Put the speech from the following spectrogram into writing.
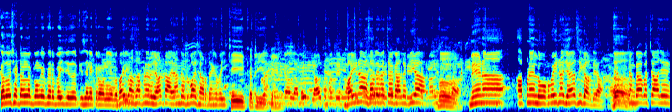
ਕਦੋਂ ਛੱਡਣ ਲੱਗੋਗੇ ਫਿਰ ਬਾਈ ਜਦੋਂ ਕਿਸੇ ਨੇ ਕਰਾਉਣੀ ਹੈ ਬਾਈ ਬੱਕਰੀ ਬਸ ਆਪਣੇ ਰਿਜ਼ਲਟ ਆ ਜਾਂਦੇ ਉਦੋਂ ਬਾਅਦ ਛੱਡ ਦਾਂਗੇ ਬਾਈ। ਠੀਕ ਆ ਠੀਕ ਆ। ਗੱਲ ਆ ਬਈ ਰਿਜ਼ਲਟ ਬੰਦੇ ਨੂੰ ਬਾਈ ਨਾ ਅਸਲ ਦੇ ਵਿੱਚ ਗੱਲ ਕੀ ਆ? ਮੇਨ ਆਪਣੇ ਲੋਕ ਬਈ ਨਾ ਜ਼ਹਿਰ ਸੀ ਕਰਦੇ ਆ। ਜੇ ਕੋਈ ਚੰਗਾ ਬੱਚਾ ਆ ਜੇ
